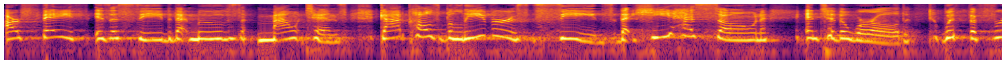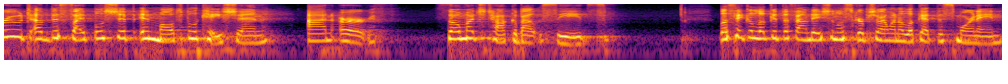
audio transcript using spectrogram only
Our faith is a seed that moves mountains. God calls believers seeds that He has sown into the world with the fruit of discipleship and multiplication on earth. So much talk about seeds. Let's take a look at the foundational scripture I want to look at this morning.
